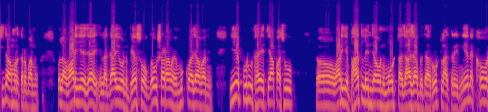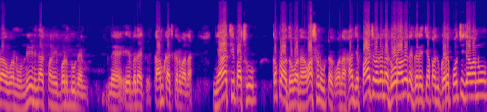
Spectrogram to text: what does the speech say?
શિરામણ કરવાનું. ઓલા વાડીએ જાય એટલે ગાયો અને ભેંસો ગૌશાળામાં મૂકવા જવાની. એ પૂરું થાય ત્યાં પાછું વાડીએ ભાત લઈને જવાનું, મોટા ઝાઝા બધા રોટલા કરીને, એને ખવડાવવાનું, નીણ નાખવાની બળદું ને ને એ બધા કામકાજ કરવાના. ત્યાંથી પાછું કપડાં ધોવાના, વાસણ ઉટકવાના. સાંજે પાંચ વાગ્યાના ઢોર આવે ને ઘરે, ત્યાં પાછું ઘરે પહોંચી જવાનું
